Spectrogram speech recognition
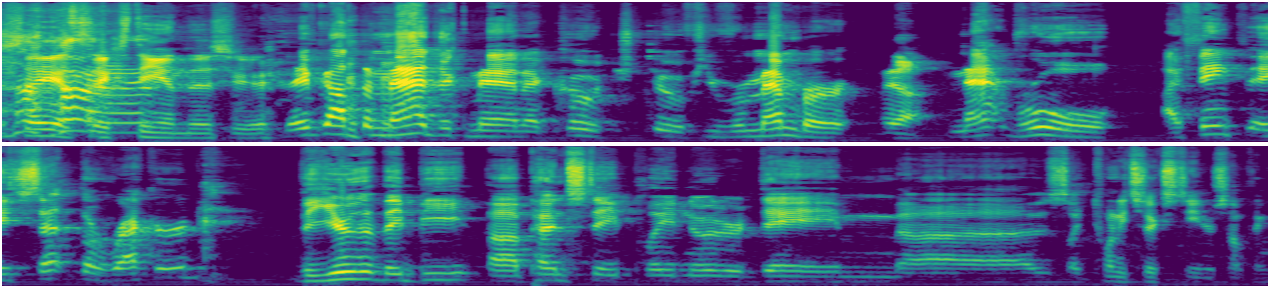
to stay at 16 this year. They've got the Magic Man at coach too. If you remember, Yeah. Matt Rhule. I think they set the record the year that they beat uh, Penn State, played Notre Dame. Uh, it was like 2016 or something.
